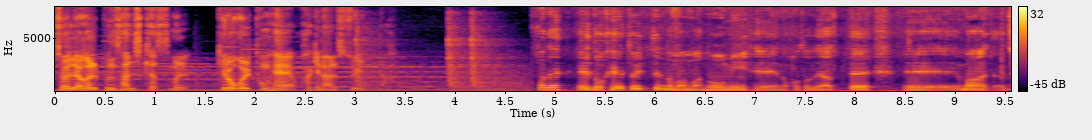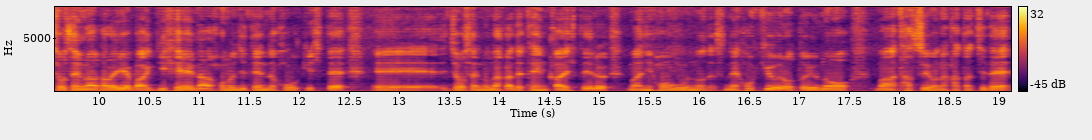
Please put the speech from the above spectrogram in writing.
전력을 분산시켰음을 기록을 통해 확인할 수 있다. ここで、えー土兵と言ってるのは、まあ、農民兵のことであって、えーまあ、朝鮮側から言えば義兵がこの時点で放棄して、えー朝鮮の中で展開している、まあ、日本軍のですね補給路というのを、まあ、断つような形で、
